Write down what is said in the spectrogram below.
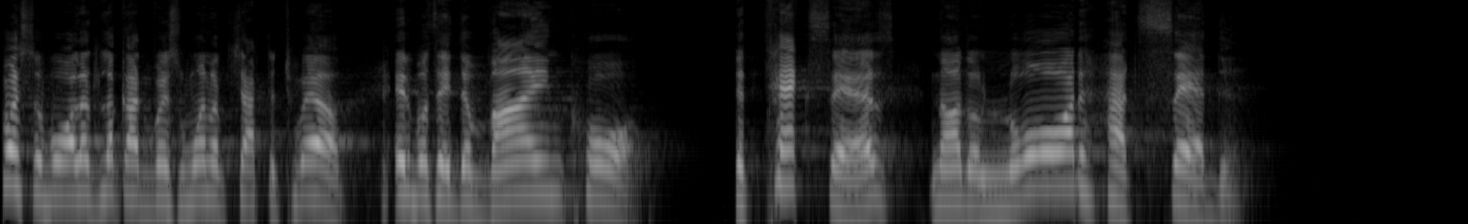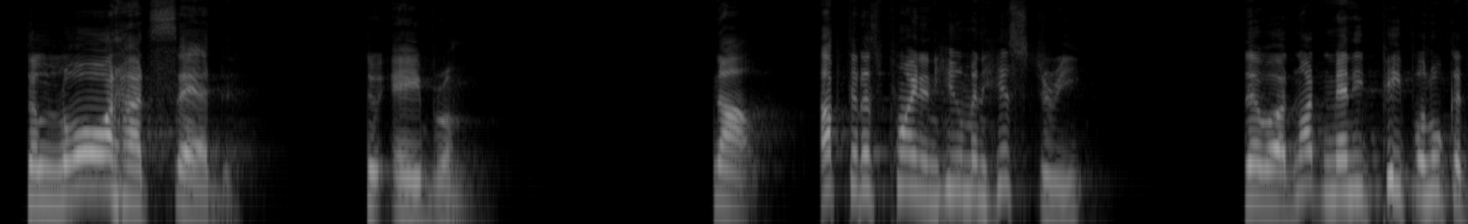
first of all, let's look at verse 1 of chapter 12. It was a divine call. The text says, now the Lord had said, the Lord had said to Abram. Now, up to this point in human history, there were not many people who could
